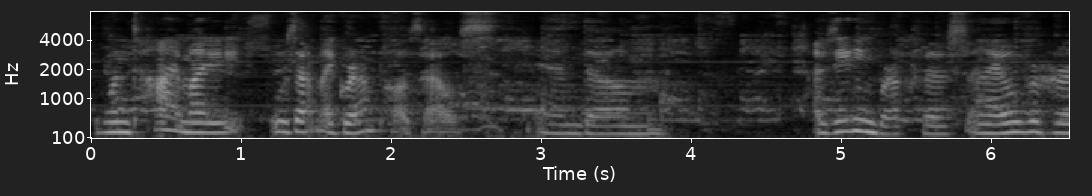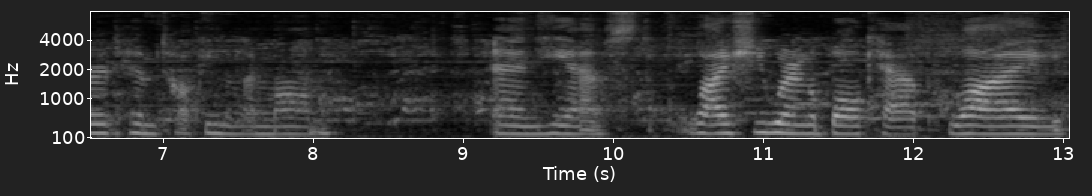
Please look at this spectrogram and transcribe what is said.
one time I was at my grandpa's house, and um, I was eating breakfast, and I overheard him talking to my mom, and he asked, "Why is she wearing a ball cap? Why?"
